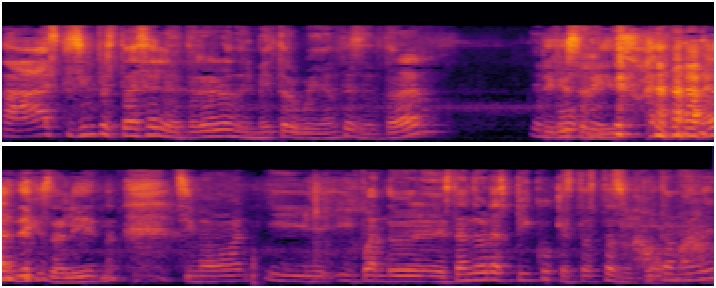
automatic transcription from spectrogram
Ah, es que siempre está ese letrero en el metro, güey. Antes de entrar. Deje salir. Deje salir, ¿no? Simón, y, y cuando están horas pico, que está hasta su No puta madre,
